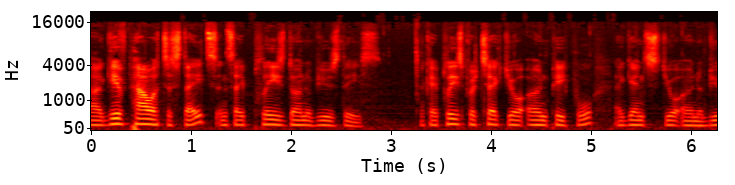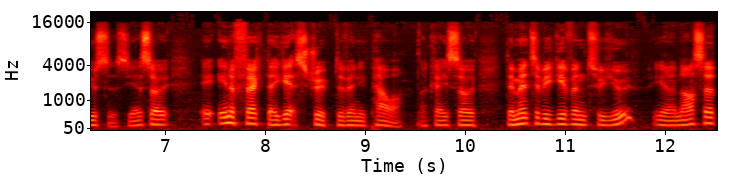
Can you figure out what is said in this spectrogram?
uh, give power to states and say, please don't abuse these. Okay, please protect your own people against your own abuses. Yeah, so in effect, they get stripped of any power. Okay, so they're meant to be given to you, you know, Nasser,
